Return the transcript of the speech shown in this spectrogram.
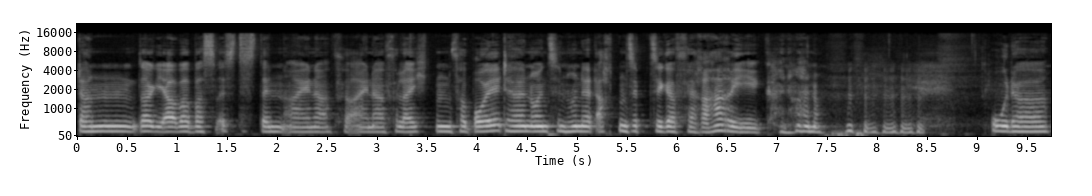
dann sage ich, ja, aber was ist es denn einer für einer? Vielleicht ein verbeulter 1978er Ferrari, keine Ahnung. Oder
